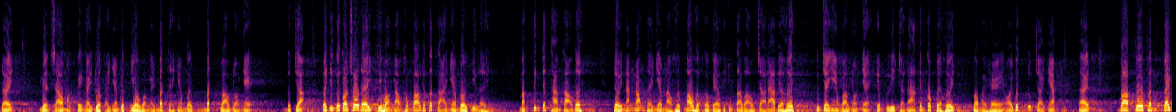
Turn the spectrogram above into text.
đấy, miễn sao mà cái ngày được anh em được nhiều và ngày mất thì anh em mất vào nhỏ nhẹ. Được chưa và những cái con số đây thì hoàng đạo thông báo cho tất cả anh em rồi, chỉ là hình mang tính chất tham khảo thôi. Trời nắng nóng thì anh em nào hợp máu, hợp cầu kèo thì chúng ta vào trà đá bia hơi. Đúng chưa anh em vào nhỏ nhẹ, kiếm ly trà đá, kiếm cốc bia hơi vào ngày hè, oi bức, đúng trời nhẹp Đấy. và về phần kênh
